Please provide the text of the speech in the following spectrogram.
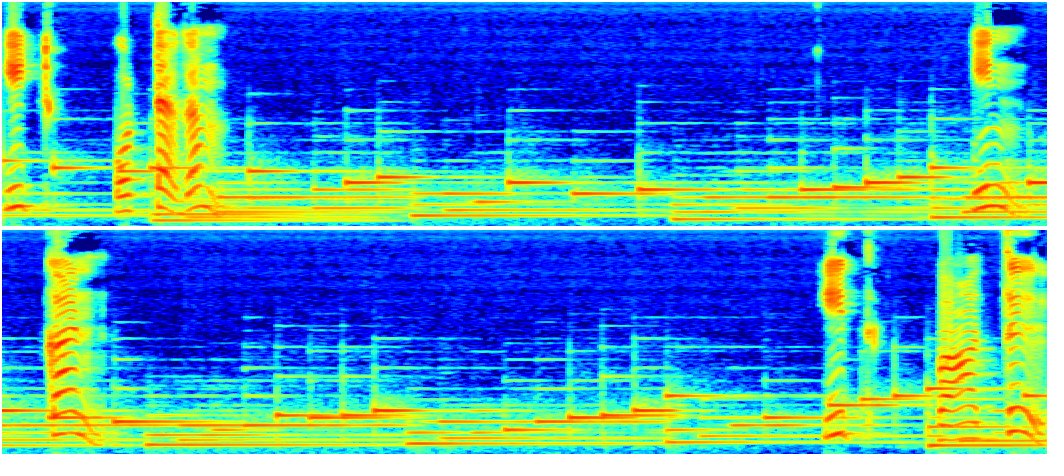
இட் ஒட்டகம். இன் கண். இத் வாத்து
